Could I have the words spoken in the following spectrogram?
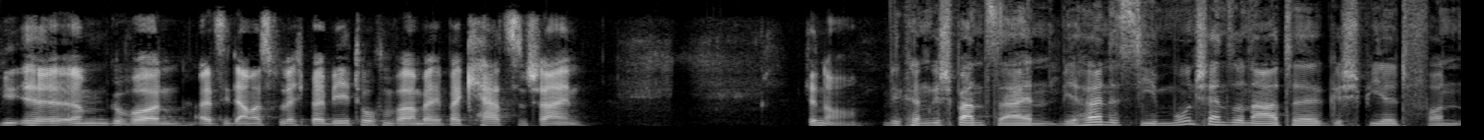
äh, ähm, geworden, als sie damals vielleicht bei Beethoven war, bei, bei Kerzenschein. Genau. Wir können gespannt sein. Wir hören jetzt die Mondscheinsonate, gespielt von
